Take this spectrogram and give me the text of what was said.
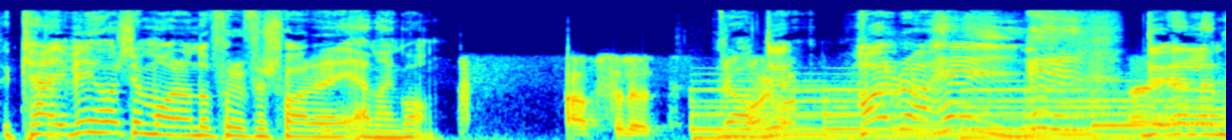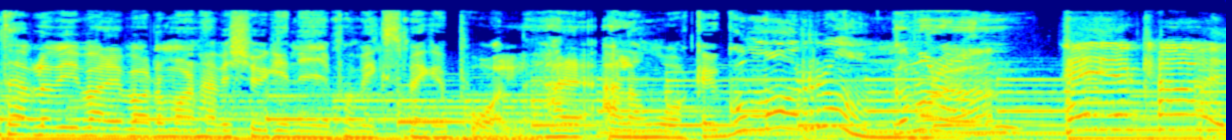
så Kai, vi hörs imorgon, då får du försvara dig än en gång. Absolut. Bra. Ha det Du, ha det bra, hej! Duellen tävlar vi varje vardagsmorgon här vid 29 på Mix Megapol. Här är Alan Walker. God morgon! God morgon. Heja Kai!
